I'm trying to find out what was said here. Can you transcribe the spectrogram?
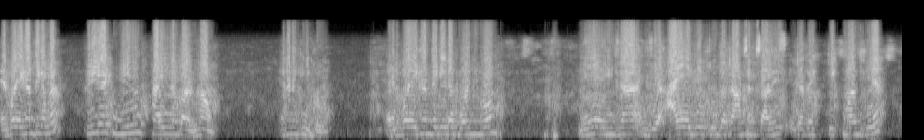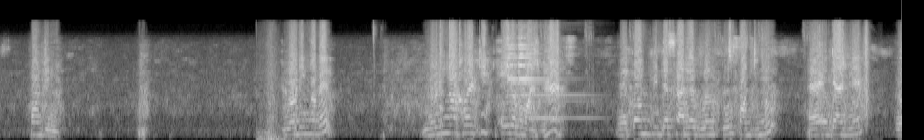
এরপর এখান থেকে আমরা create new file locker now এখানে ক্লিক করব। এরপর এখান থেকে এটা পড়ে নিব। নিয়ে যা- যে I agree to the terms and service এটাতে টিক মার্ক দিয়ে কন্টিনিউ লোডিং হবে। লোডিং হওয়ার পরে ঠিক এইরকম আসবে হ্যাঁ? Complete the survey below to continue এটা আসবে। তো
